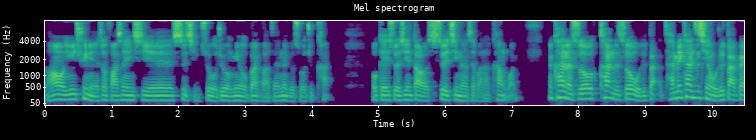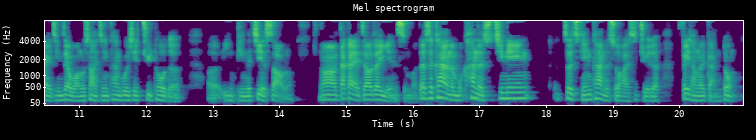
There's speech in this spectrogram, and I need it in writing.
然后因为去年的时候发生一些事情，所以我就没有办法在那个时候去看。OK，所以先到了最近呢才把它看完。那看的时候，看的时候我就大还没看之前，我就大概已经在网络上已经看过一些剧透的呃影评的介绍了，然后大概也知道在演什么。但是看了我看的今天这几天看的时候，还是觉得非常的感动，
